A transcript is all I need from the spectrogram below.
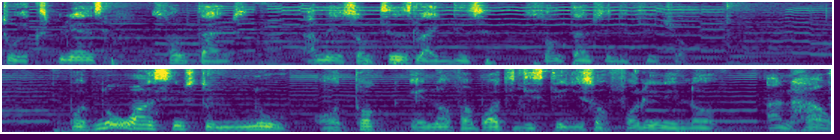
to experience sometimes i mean some things like this sometimes in the future. But no one seems to know or talk enough about the stages of falling in love and how.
